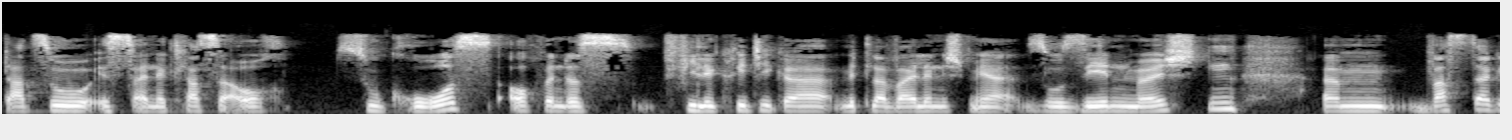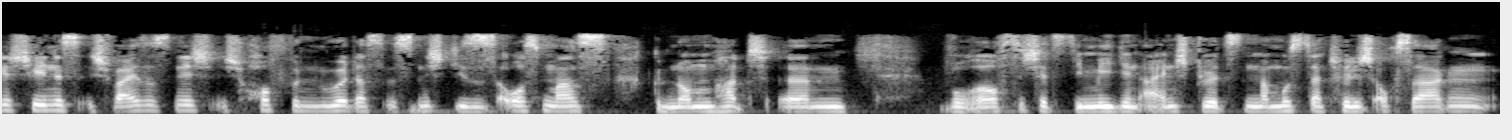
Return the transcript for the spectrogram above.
Dazu ist seine Klasse auch zu groß, auch wenn das viele Kritiker mittlerweile nicht mehr so sehen möchten. Ähm, was da geschehen ist, ich weiß es nicht. Ich hoffe nur, dass es nicht dieses Ausmaß genommen hat, ähm, worauf sich jetzt die Medien einstürzen. Man muss natürlich auch sagen,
